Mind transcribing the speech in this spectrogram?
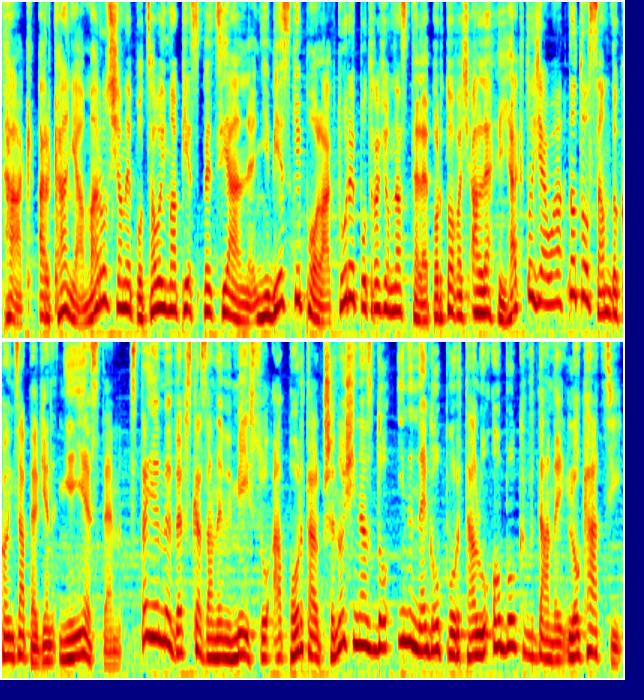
Tak, Arkania ma rozsiane po całej mapie specjalne niebieskie pola, które potrafią nas teleportować, ale jak to działa? No to sam do końca pewien nie jestem. Stajemy we wskazanym miejscu, a portal przenosi nas do innego portalu obok w danej lokacji.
